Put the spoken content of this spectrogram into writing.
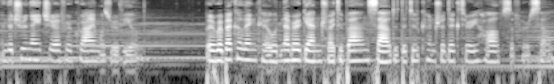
and the true nature of her crime was revealed. But Rebecca Linke would never again try to balance out the two contradictory halves of herself.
